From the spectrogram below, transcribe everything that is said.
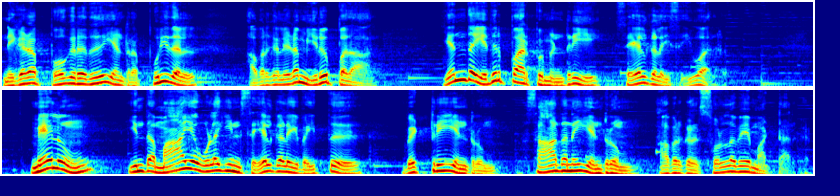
நிகழப்போகிறது என்ற புரிதல் அவர்களிடம் இருப்பதால் எந்த எதிர்பார்ப்புமின்றி செயல்களை செய்வார்கள். மேலும் இந்த மாய உலகின் செயல்களை வைத்து வெற்றி என்றும் சாதனை என்றும் அவர்கள் சொல்லவே மாட்டார்கள்.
